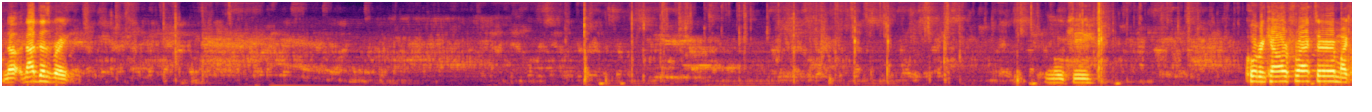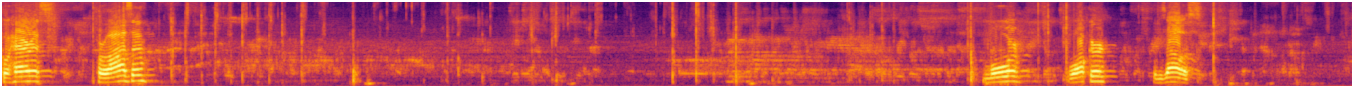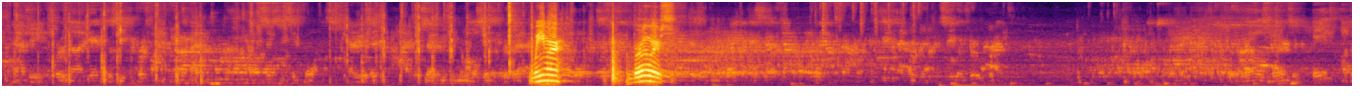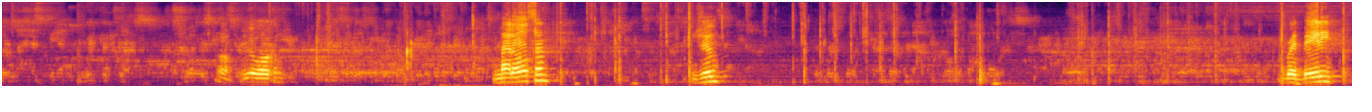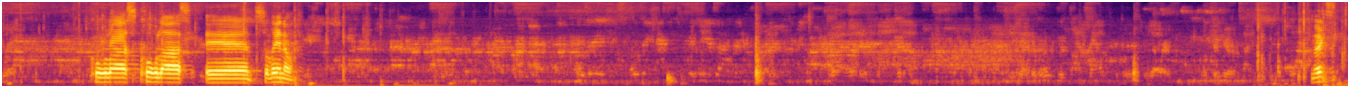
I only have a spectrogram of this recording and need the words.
No, not this break. Mookie. Corbin Califractor, Michael Harris, Peraza. Walker, Gonzalez. Wiemer, Brewers. Oh, you're welcome. Matt Olson. Jew. Brett Baty. Colas, Colas, and Soleno. Next.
